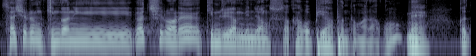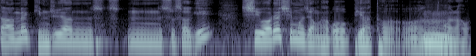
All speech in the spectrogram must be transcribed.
사실은 김건희가 7월에 김주현 민정수석하고 비화폰 통화를 하고 네, 그 다음에 김주현 수, 음, 수석이 10월에 심우정하고 비화토 어, 음. 통화를 하고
